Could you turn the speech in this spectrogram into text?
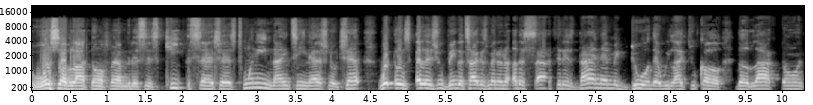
What's up, Locked On family? This is Keith Sanchez, 2019 national champ, with those LSU Bengal Tigers men on the other side to this dynamic duo that we like to call the Locked On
